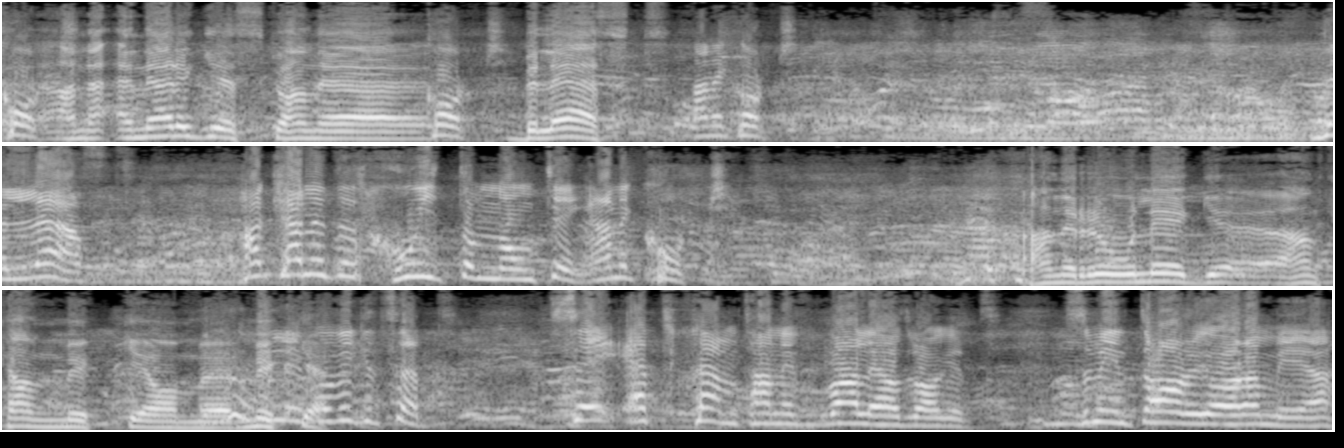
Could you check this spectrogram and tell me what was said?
Kort. han är energisk och han är Kort. beläst. Han är kort. Beläst. Han kan inte skit om någonting. Han är kort. Han är rolig, eh, han kan mycket om eh, Rolig mycket. på vilket sätt? Säg ett skämt Hanif Bali har dragit. Som inte har att göra med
